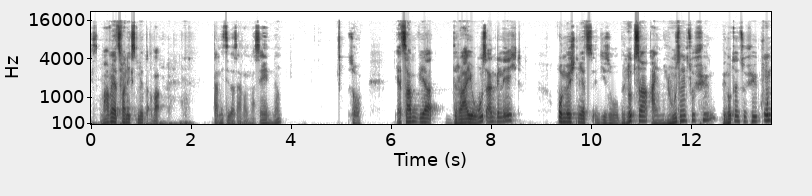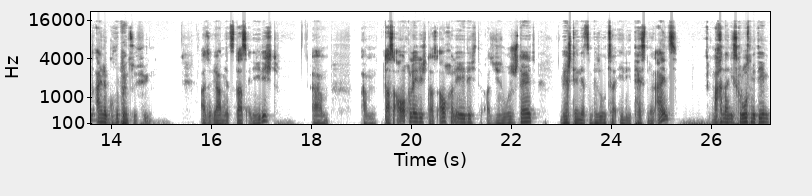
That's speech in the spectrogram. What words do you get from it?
Das machen wir jetzt zwar nichts mit, aber damit Sie das einfach mal sehen, ne? So, jetzt haben wir drei Us angelegt und möchten jetzt in diese Benutzer einen User hinzufügen, Benutzer hinzufügen und eine Gruppe hinzufügen. Also wir haben jetzt das erledigt, ähm, ähm, das auch erledigt, das auch erledigt, also die Suche stellt. Wir stellen jetzt einen Benutzer Eli Test 01, machen da nichts groß mit dem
